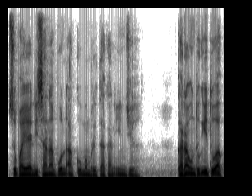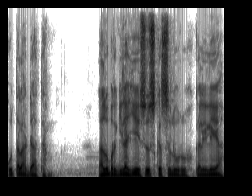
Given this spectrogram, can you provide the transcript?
supaya di sana pun aku memberitakan Injil. Karena untuk itu aku telah datang. Lalu pergilah Yesus ke seluruh Galilea,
